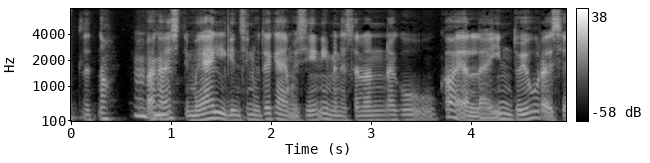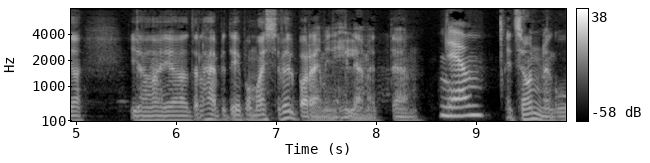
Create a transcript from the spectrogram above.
ütled noh mm -hmm., väga hästi, ma jälgin sinu tegemusi, inimene seal on nagu ka jälle indu juures ja, ja, ja ta läheb ja teeb oma asja veel paremini hiljem, et, jah, et see on nagu.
